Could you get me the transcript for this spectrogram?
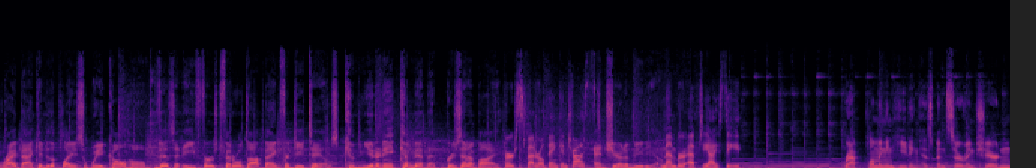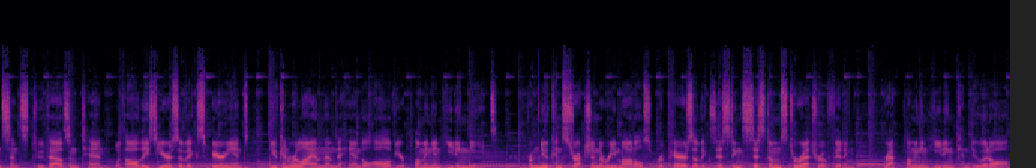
right back into the place we call home. Visit efirstfederal.bank for details. Community commitment presented by First Federal Bank and Trust and Sheridan Media. Member FDIC. Wrap Plumbing and Heating has been serving Sheridan since 2010. With all these years of experience, you can rely on them to handle all of your plumbing and heating needs. From new construction to remodels, repairs of existing systems to retrofitting, Wrap Plumbing and Heating can do it all.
